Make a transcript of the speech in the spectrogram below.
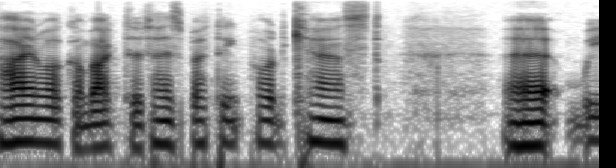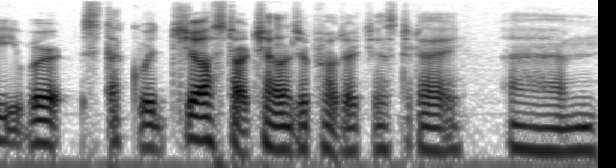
Hi and welcome back to the Tennis Betting Podcast. Uh, we were stuck with just our Challenger project yesterday, um,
